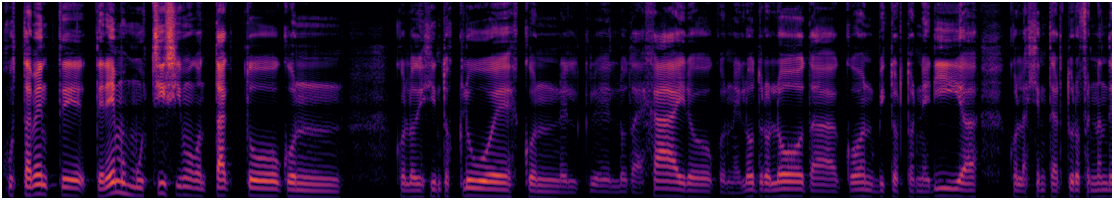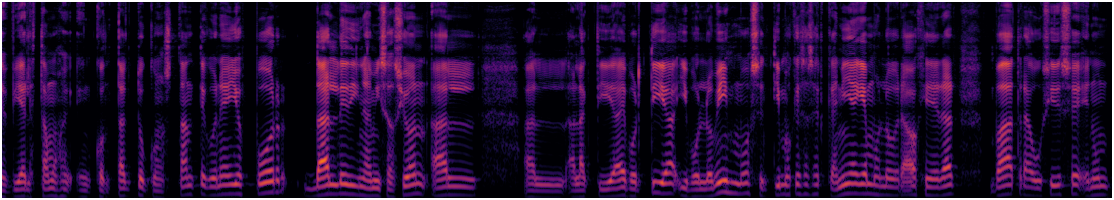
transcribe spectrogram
justamente tenemos muchísimo contacto con, con los distintos clubes, con el, Lota de Jairo, con el otro Lota, con Víctor Tornería, con la gente de Arturo Fernández Vial. Estamos en contacto constante con ellos por darle dinamización al, a la actividad deportiva y por lo mismo sentimos que esa cercanía que hemos logrado generar va a traducirse en un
